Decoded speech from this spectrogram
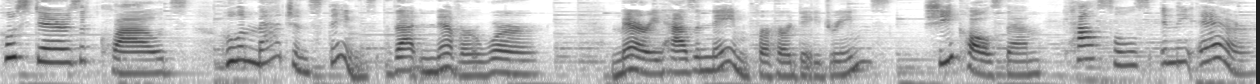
who stares at clouds, who imagines things that never were. Mary has a name for her daydreams. She calls them castles in the air.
